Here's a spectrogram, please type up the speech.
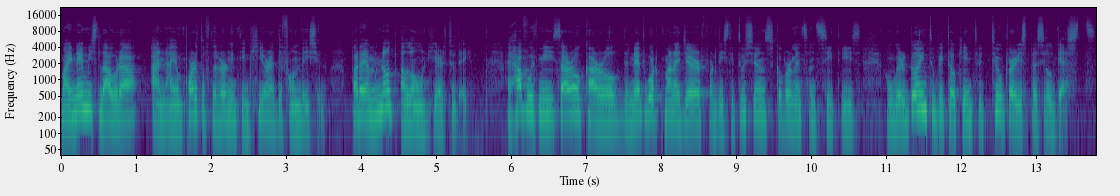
My name is Laura, and I am part of the learning team here at the Foundation. But I am not alone here today. I have with me Sarah O'Carroll, the network manager for the institutions, governments, and cities, and we're going to be talking to two very special guests.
